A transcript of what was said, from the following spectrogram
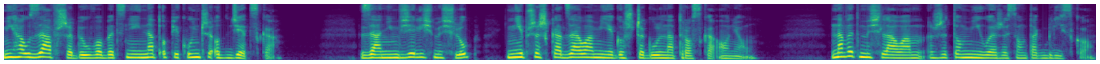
Michał zawsze był wobec niej nadopiekuńczy od dziecka. Zanim wzięliśmy ślub, nie przeszkadzała mi jego szczególna troska o nią. Nawet myślałam, że to miłe, że są tak blisko.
